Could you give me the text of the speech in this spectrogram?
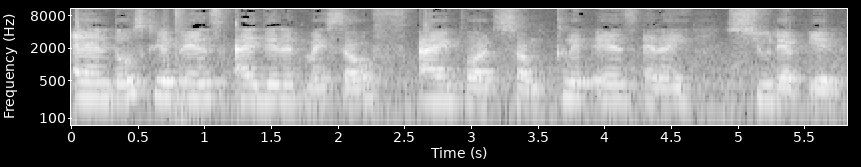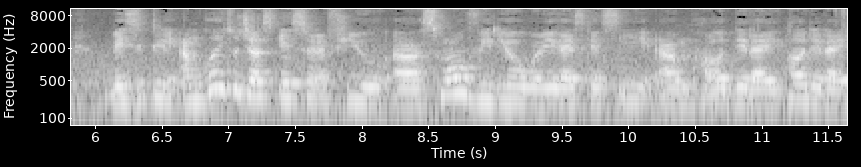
and those clip-ins I did it myself. I bought some clip-ins and I sewed them in. Basically I'm going to just insert a few uh, small video where you guys can see um, how did I how did I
